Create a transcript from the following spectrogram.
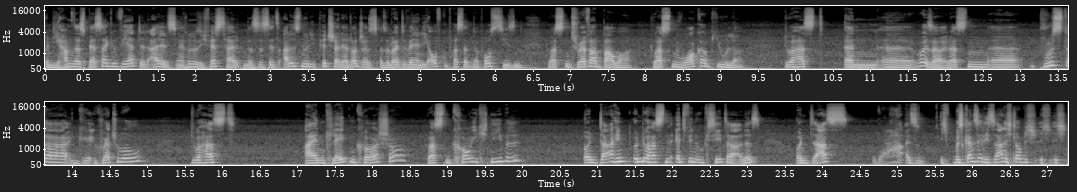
Und die haben das besser gewertet als, das muss man sich festhalten, das ist jetzt alles nur die Pitcher der Dodgers. Also Leute, wenn ihr nicht aufgepasst habt in der Postseason, du hast einen Trevor Bauer, du hast einen Walker Bueller, du hast einen, äh, wo ist er? Du hast einen äh, Brewster Gradual, du hast einen Clayton Kershaw, du hast einen Corey Kniebel und dahin, und du hast einen Edwin Uxieta alles. Und das Boah, also ich muss ganz ehrlich sagen, ich glaube, ich, ich, ich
